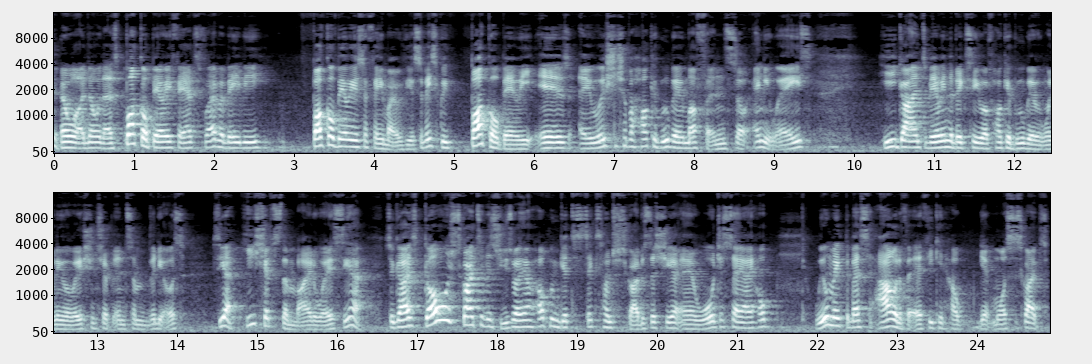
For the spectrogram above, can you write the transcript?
and what I know as Buckleberry fans forever, baby. Buckleberry is a fame I review. So basically, Buckleberry is a relationship of Huck and Blueberry muffins. So, anyways, he got into Berry in the Big City with Huck and Blueberry winning a relationship in some videos. So yeah, he ships them by the way. So yeah. So guys, go subscribe to this user right now. Help him get to 600 subscribers this year. And we'll just say I hope we'll make the best out of it if he can help get more subscribers.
